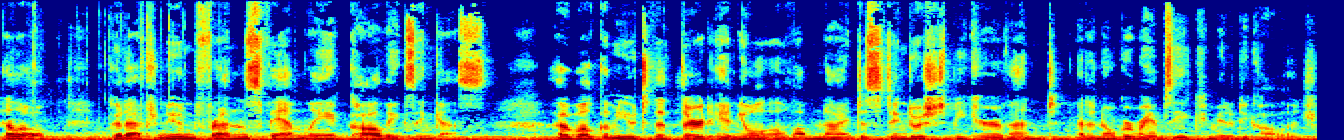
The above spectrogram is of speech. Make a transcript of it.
Hello, good afternoon friends, family, colleagues, and guests. I welcome you to the third annual Alumni Distinguished Speaker event at Anoka Ramsey Community College.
